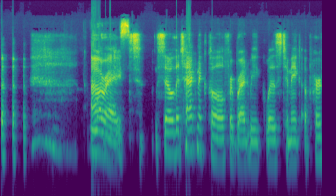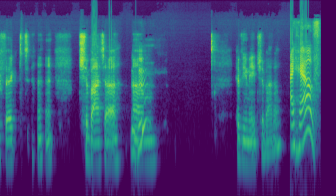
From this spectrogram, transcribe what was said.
All Love right. So the technical for bread week was to make a perfect ciabatta. Mhm. Um, have you made ciabatta? I have.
